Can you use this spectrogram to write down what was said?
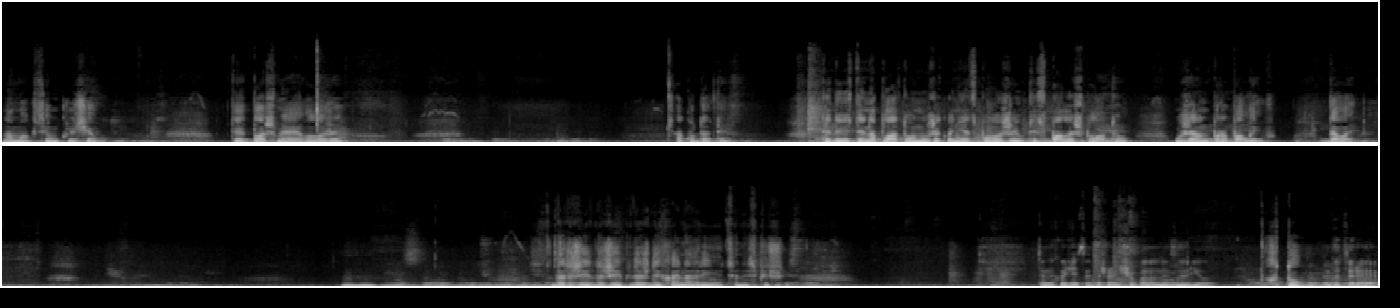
На максимум включив. Ти плашмя його ложи. А куди ти? Ти дивись, ти на плату он уже конець положив, ти спалиш плату. Уже он пропалив. Давай. Угу. Держи, держи, підожди, хай нагріється, не спіши. Ти не хочеться держати, щоб вона не згоріла. Хто? Батарея.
